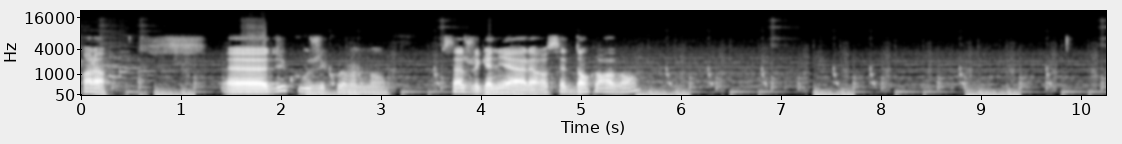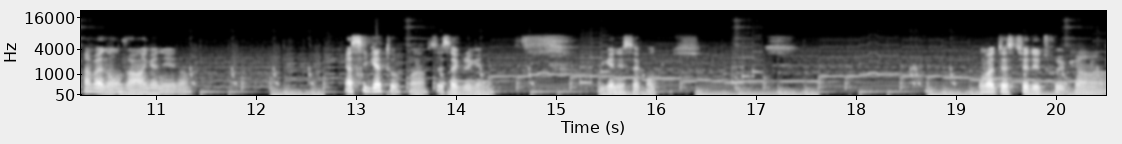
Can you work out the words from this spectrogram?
Voilà. Euh, du coup, j'ai quoi maintenant? Ça, je l'ai gagné à la recette d'encore avant. Ah bah non, j'ai rien gagné là. Ah si, gâteau, voilà, c'est ça que j'ai gagné. J'ai gagné ça contre on va tester des trucs. Hein.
